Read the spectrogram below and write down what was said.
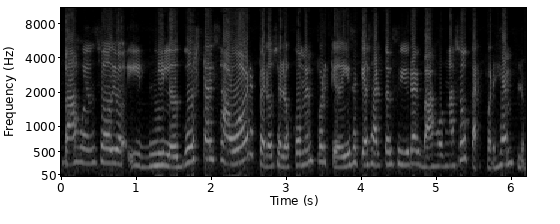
bajo en sodio y ni les gusta el sabor, pero se lo comen porque dice que es alto en fibra y bajo en azúcar, por ejemplo.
